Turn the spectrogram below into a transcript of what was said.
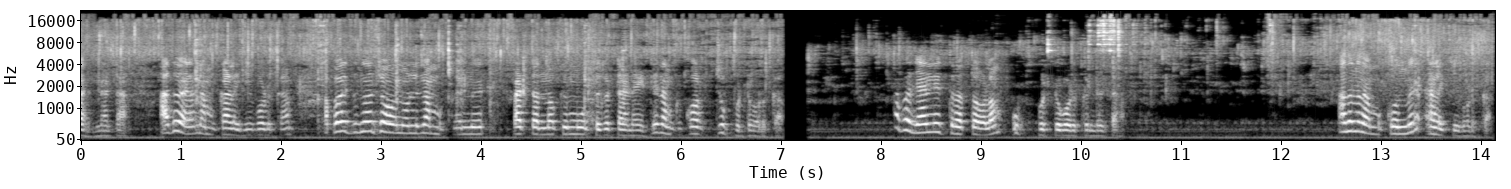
വരണം കേട്ടോ. അതുവരെ നമുക്ക് ഇളകി കൊടുക്കാം. അപ്പോൾ ഇതൊന്ന് ചുവന്നുള്ളി നമുക്കൊന്ന് പെട്ടെന്നൊക്കെ മൂത്ത് കിട്ടാനായിട്ട് നമുക്ക് കുറച്ച് ഉപ്പിട്ട് കൊടുക്കാം. അപ്പോൾ ഞാൻ ഇത്രത്തോളം ഉപ്പിട്ട് കൊടുക്കുന്നുണ്ട് കേട്ടോ. അതിന് നമുക്കൊന്ന് ഇളക്കി കൊടുക്കാം.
